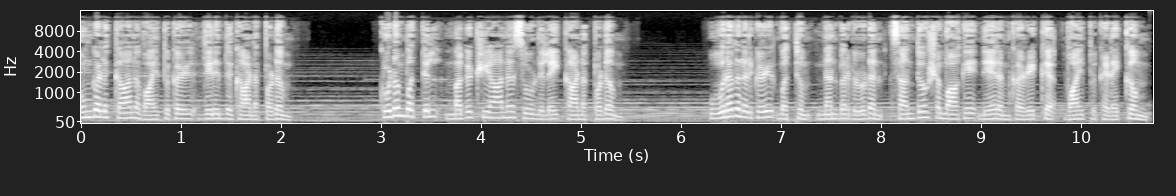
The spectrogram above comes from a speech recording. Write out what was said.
உங்களுக்கான வாய்ப்புகள் விரிந்து காணப்படும். குடும்பத்தில் மகிழ்ச்சியான சூழ்நிலை காணப்படும். உறவினர்கள் மற்றும் நண்பர்களுடன் சந்தோஷமாக நேரம் கழிக்க வாய்ப்பு கிடைக்கும்.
